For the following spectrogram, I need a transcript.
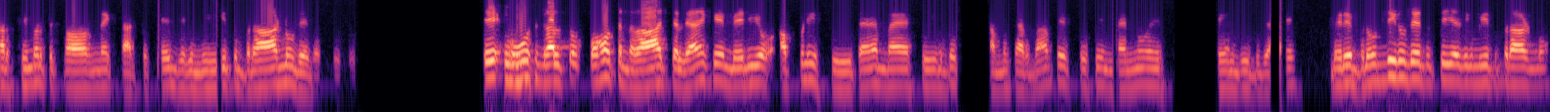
ਹਰਸਿਮਰਤ ਕੌਰ ਨੇ ਕੱਟ ਕੇ ਜਗਮੀਤ ਬਰਾੜ ਨੂੰ ਦੇ ਦਿੱਤੀ ਸੀ। ਇਹ ਉਸ ਗੱਲ ਤੋਂ ਬਹੁਤ ਨਾਰਾਜ਼ ਚੱਲਿਆ ਕਿ ਮੇਰੀ ਉਹ ਆਪਣੀ ਸੀਟ ਹੈ ਮੈਂ ਸੀਟ ਦੇ ਕੰਮ ਕਰਦਾ ਤੇ ਤੁਸੀਂ ਮੈਨੂੰ ਇਹ ਦੇਣ ਦੀ ਬਜਾਏ ਮੇਰੇ ਵਿਰੋਧੀ ਨੂੰ ਦੇ ਦਿੱਤੀ ਹੈ ਜਗਮੀਤ ਬਰਾੜ ਨੂੰ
